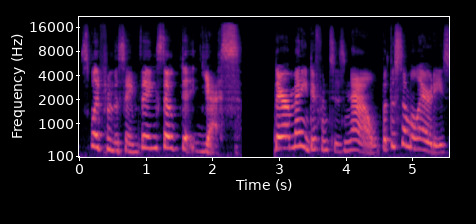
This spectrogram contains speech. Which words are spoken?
split from the same thing, so d- yes. There are many differences now, but the similarities,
